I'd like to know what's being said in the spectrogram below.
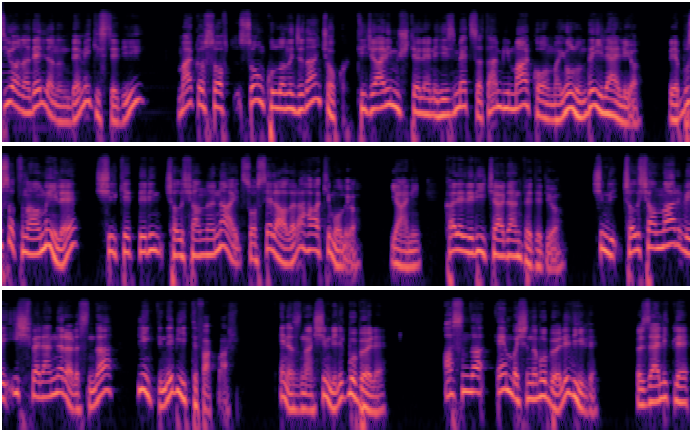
CEO Nadella'nın demek istediği Microsoft son kullanıcıdan çok ticari müşterilerine hizmet satan bir marka olma yolunda ilerliyor. Ve bu satın alma ile şirketlerin çalışanlarına ait sosyal ağlara hakim oluyor. Yani kaleleri içeriden fethediyor. Şimdi çalışanlar ve işverenler arasında LinkedIn'de bir ittifak var. En azından şimdilik bu böyle. Aslında en başında bu böyle değildi. Özellikle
